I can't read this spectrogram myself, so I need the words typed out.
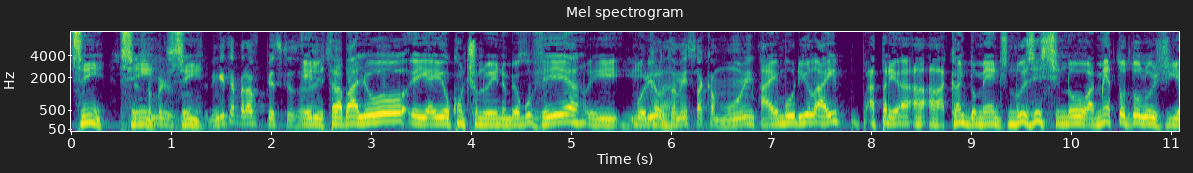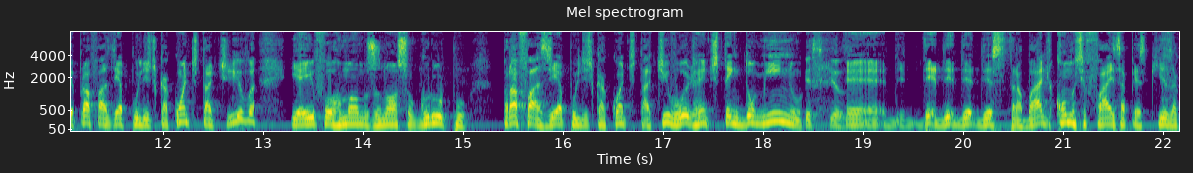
Sim, sim, sim. Ninguém trabalhava com pesquisa. Ele trabalhou e aí eu continuei no meu sim. governo e Murilo claro. também saca muito. Aí Murilo, aí a, a, a Cândido Mendes nos ensinou a metodologia para fazer a política quantitativa e aí formamos o nosso grupo para fazer a política quantitativa. Hoje a gente tem domínio é, de, de, de, desse trabalho, de como se faz a pesquisa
